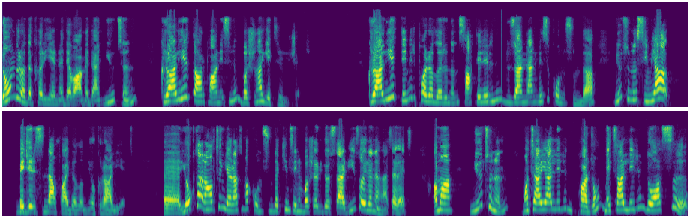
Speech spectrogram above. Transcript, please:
Londra'da kariyerine devam eden Newton, kraliyet darphanesinin başına getirilecek. Kraliyet demir paralarının sahtelerinin düzenlenmesi konusunda Newton'un simya becerisinden faydalanıyor kraliyet. Ee, yoktan altın yaratma konusunda kimsenin başarı gösterdiği söylenemez, evet. Ama Newton'un materyallerin, pardon, metallerin doğası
